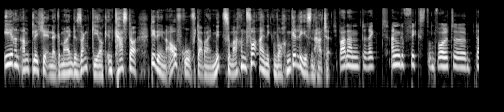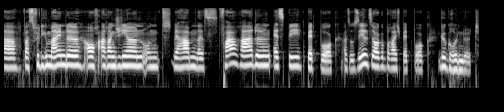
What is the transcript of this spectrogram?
Ehrenamtliche in der Gemeinde St. Georg in Kaster, die den Aufruf dabei mitzumachen vor einigen Wochen gelesen hatte. Ich war dann direkt angefixt und wollte da was für die Gemeinde auch arrangieren und wir haben das Fahrradeln SB Bedburg, also Seelsorgebereich Bedburg, gegründet.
